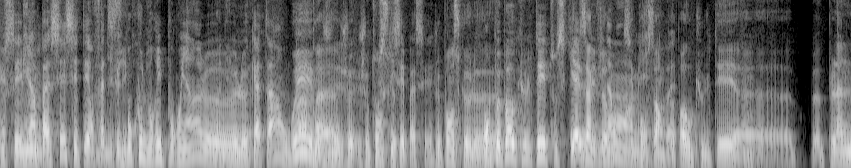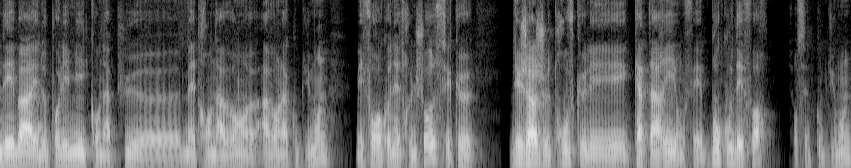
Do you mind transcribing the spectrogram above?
tout s'est bien passé. C'était en fait c'est beaucoup de bruit pour rien le, Qatar ou Oui, pas bah, je, je pense ce qui que, s'est passé. je pense que le. On peut pas occulter tout ce qu'il y a eu Exactement, évidemment. c'est hein, pour mais- ça, on ne ouais. peut pas occulter euh, p- plein de débats et de polémiques qu'on a pu euh, mettre en avant euh, avant la Coupe du Monde. Mais il faut reconnaître une chose, c'est que déjà, je trouve que les Qataris ont fait beaucoup d'efforts sur cette Coupe du Monde,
